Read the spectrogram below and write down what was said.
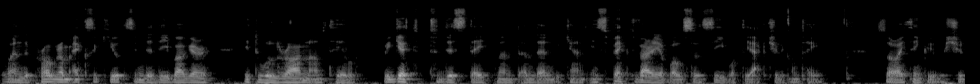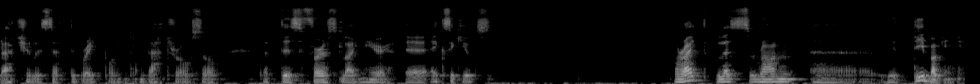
when the program executes in the debugger it will run until we get to this statement and then we can inspect variables and see what they actually contain. So I think we should actually set the breakpoint on that row so that this first line here uh, executes. All right, let's run uh, with debugging.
